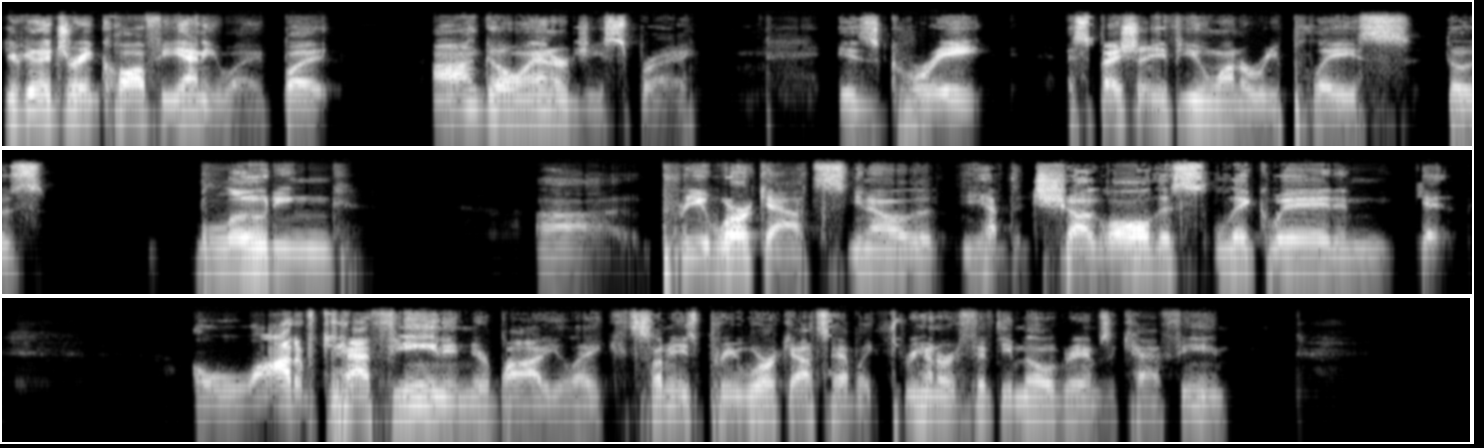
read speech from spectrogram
you're going to drink coffee anyway, but OnGo Energy Spray is great, especially if you want to replace those bloating uh, pre-workouts you know you have to chug all this liquid and get a lot of caffeine in your body. Like some of these pre-workouts have like 350 milligrams of caffeine.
